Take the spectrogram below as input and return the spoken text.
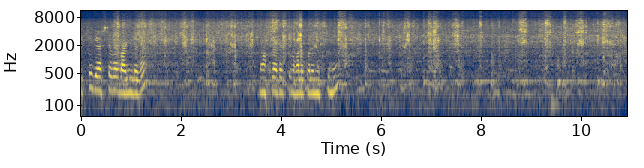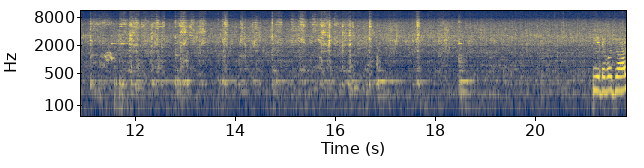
একটু গ্যাসটা এবার বাড়িয়ে দেবো। মশলাটা একটু ভালো করে মিশিয়ে নিই। দিয়ে দেব জল।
